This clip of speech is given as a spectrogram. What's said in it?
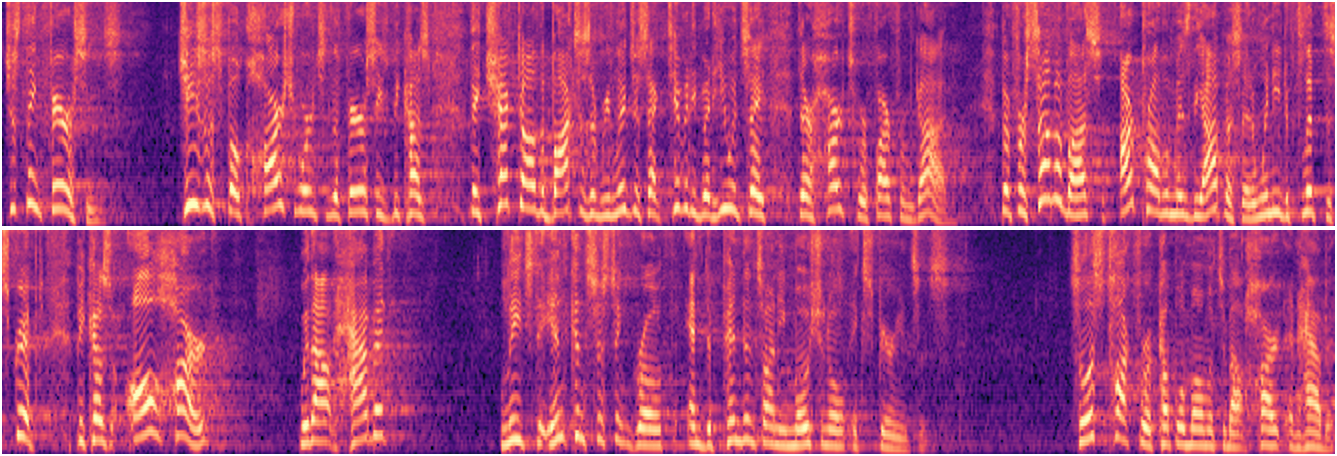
Just think Pharisees. Jesus spoke harsh words to the Pharisees because they checked all the boxes of religious activity, but he would say their hearts were far from God. But for some of us, our problem is the opposite, and we need to flip the script because all heart without habit leads to inconsistent growth and dependence on emotional experiences. So let's talk for a couple of moments about heart and habit.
